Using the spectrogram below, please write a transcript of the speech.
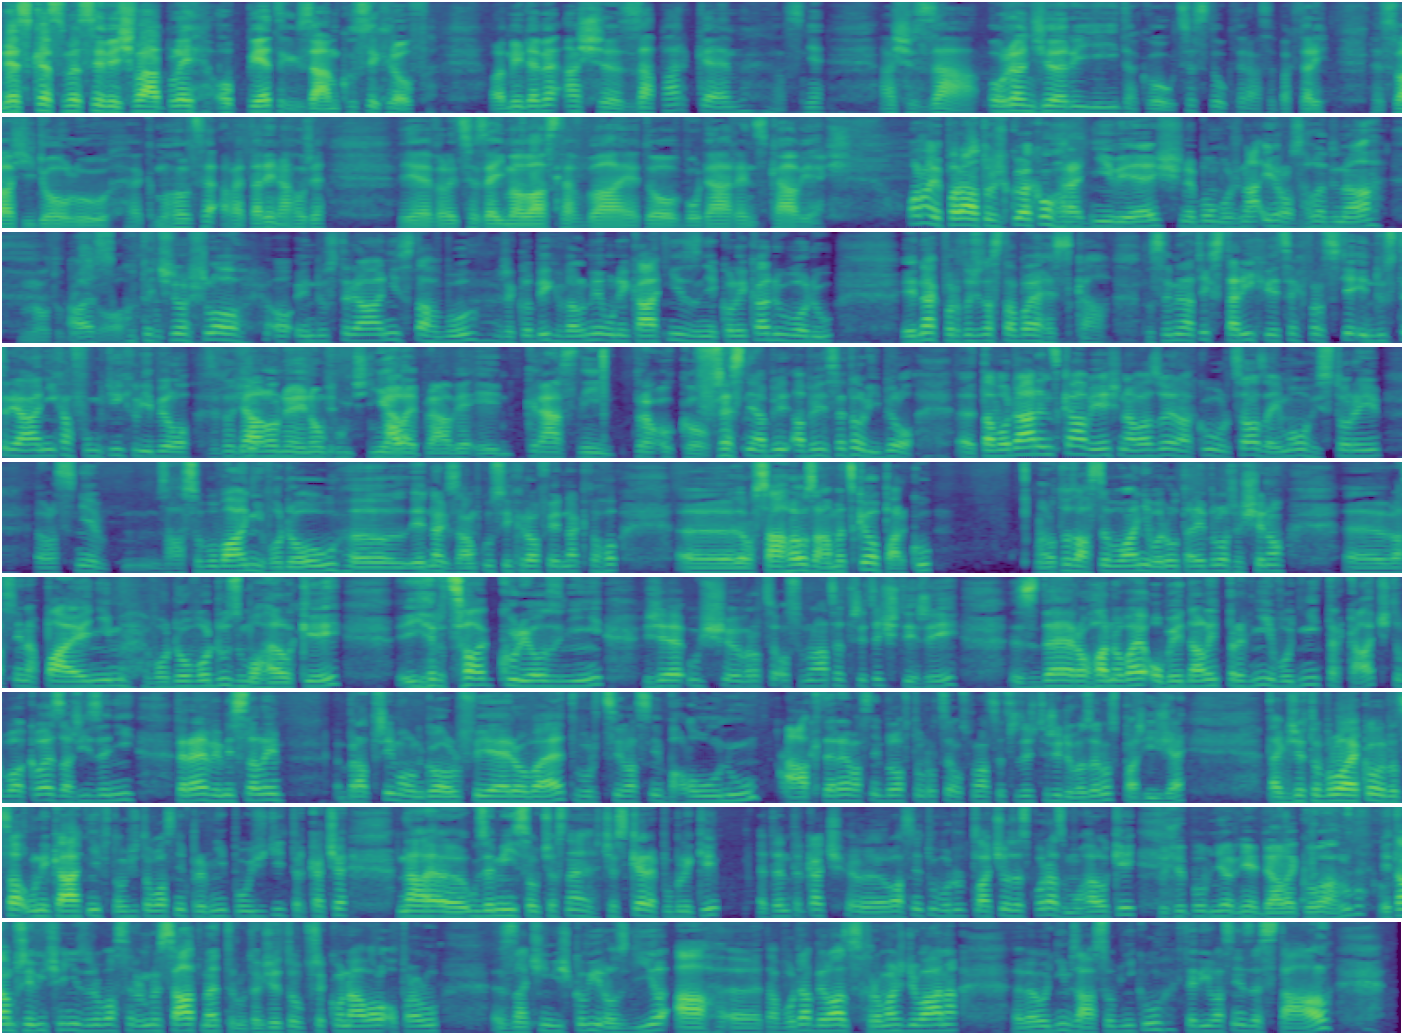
Dneska jsme si vyšlápli opět k zámku Sichrov, ale my jdeme až za parkem, vlastně až za oranžerií, takovou cestou, která se pak tady sváží dolů k Mohelce, ale tady nahoře je velice zajímavá stavba, je to vodárenská věž. Ona vypadá trošku jako hradní věž, nebo možná i rozhledna, No to by ale šlo. skutečně šlo o industriální stavbu, řekl bych velmi unikátní z několika důvodů. Jednak protože ta stavba je hezká. To se mi na těch starých věcech prostě industriálních a funkčních líbilo. Se to dělalo nejenom funkční, ale právě i krásný pro oko. Přesně, aby, aby se to líbilo. Eh, Ta vodárenská věž navazuje na takovou docela zajímavou historii vlastně zásobování vodou, eh, jednak zámku Sichrov, jednak toho eh, rozsáhlého zámeckého parku. Ono to zásobování vodou tady bylo řešeno eh, vlastně napájením vodovodu z Mohelky. Je docela kuriozní, že už v roce 1834 zde Rohanové objednali první vodní trkač. To bylo takové zařízení, které vymysleli bratři Montgolfierové, tvůrci vlastně balónů, a které vlastně bylo v tom roce 1834 dovezeno z Paříže. Takže to bylo jako docela unikátní v tom, že to vlastně první použití trkače na eh, území současné České republiky. Ten trkač eh, vlastně tu vodu tlačil ze spora z Mohelky. Což je poměrně daleko a hluboko. Je tam převýšení zhruba 70 metrů, takže to překonávalo opravdu značný výškový rozdíl a eh, ta voda byla schromažďována ve vodním zásobníku, který vlastně zde stál,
